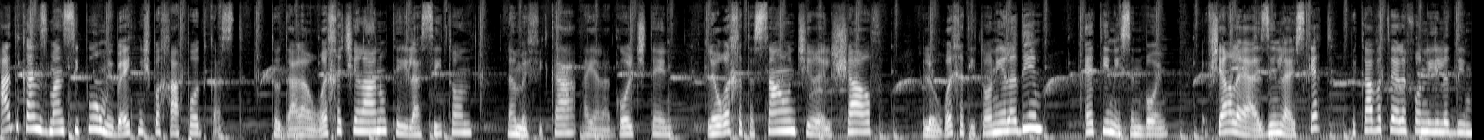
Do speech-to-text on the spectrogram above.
עד כאן זמן סיפור מבית משפחה פודקאסט. תודה לעורכת שלנו, תהילה סיטון, למפיקה איילה גולדשטיין, לעורכת הסאונד שיראל שרף, לעורכת עיתון ילדים אתי ניסנבוים. אפשר להאזין להסכת בקו הטלפון לילדים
